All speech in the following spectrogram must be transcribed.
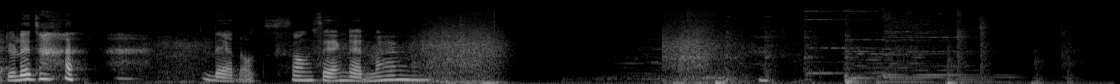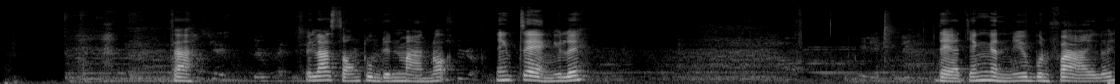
ดอยู่เลยจ้ะแดดออกส่องแสงแดดมากจ้ะเวลาสองทุ่มเดนมาร์กเนาะยังแจ้งอยู่เลย แดดยังเงินอยู่บนฟ้ายเลย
